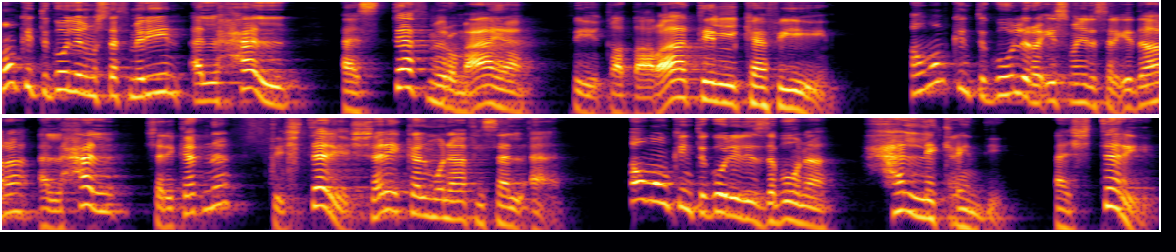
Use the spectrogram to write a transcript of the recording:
ممكن تقول للمستثمرين الحل استثمروا معايا في قطرات الكافيين. أو ممكن تقول لرئيس مجلس الإدارة الحل شركتنا تشتري الشركة المنافسة الآن. أو ممكن تقولي للزبونه حلك عندي أشتري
